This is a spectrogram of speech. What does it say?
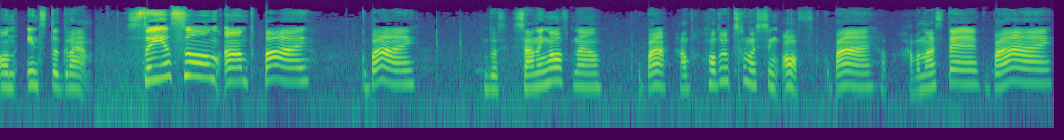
on Instagram. See you soon and bye. Goodbye. Just signing off now. Goodbye. How, how do you turn this thing off? Goodbye. Have, have a nice day. Goodbye.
